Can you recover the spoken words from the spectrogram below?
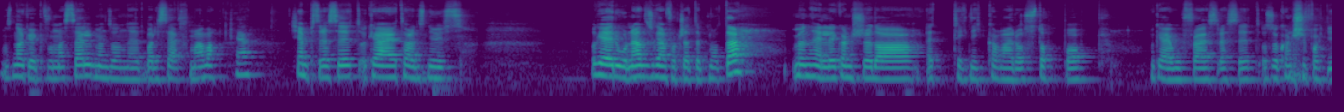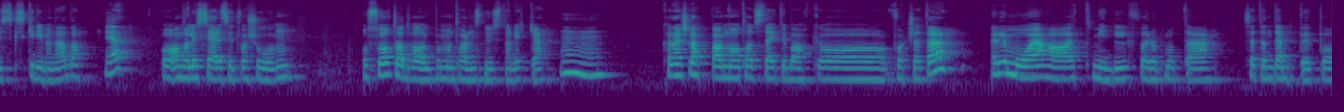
nå snakker jeg ikke for meg selv, men sånn jeg bare ser for meg, da. Ja. Kjempestresset. OK, jeg tar en snus. OK, roer ned, så kan jeg fortsette, på en måte. Men heller kanskje da et teknikk kan være å stoppe opp. OK, hvorfor er jeg stresset? Og så kanskje faktisk skrive ned, da. Ja. Og analysere situasjonen. Og så ta et valg på om man tar den snusen eller ikke. Mhm. Kan jeg slappe av nå, ta et steg tilbake og fortsette? Eller må jeg ha et middel for å på en måte sette en demper på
